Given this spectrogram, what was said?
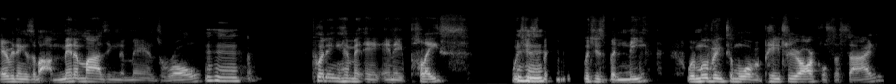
Everything is about minimizing the man's role, hmm putting him in, in a place which is which is beneath. We're moving to more of a patriarchal society.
